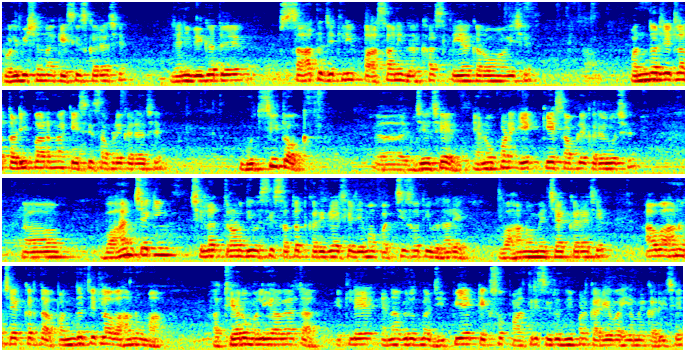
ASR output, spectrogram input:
પ્રોહિબિશનના કેસીસ કર્યા છે. જેની વિગતે સાત જેટલી પાસાની દરખાસ્ત તૈયાર કરવામાં આવી છે. પંદર જેટલા તડીપારના કેસીસ આપણે કર્યા છે. ગુજસી ટોક જે છે, એનો પણ એક કેસ આપણે કરેલો છે. વાહન ચેકિંગ છેલ્લા ત્રણ દિવસથી સતત કરી રહ્યા છે, જેમાં પચીસોથી વધારે વાહનો મેં ચેક કર્યા છે. આ વાહનો ચેક કરતાં પંદર જેટલા વાહનોમાં હથિયારો મળી આવ્યા હતા, એટલે એના વિરુદ્ધમાં જીપી એક્ટ એકસો પાંત્રીસ વિરુદ્ધની પણ કાર્યવાહી અમે કરી છે.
